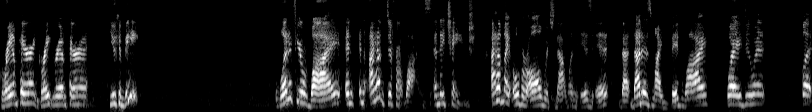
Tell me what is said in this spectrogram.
grandparent, great grandparent you can be? What if your why, and, and I have different whys and they change. I have my overall, which that one is it. That that is my big why why I do it. But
